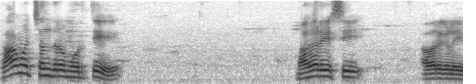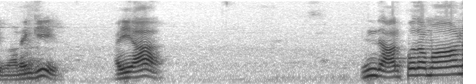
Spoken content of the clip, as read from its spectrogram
ராமச்சந்திரமூர்த்தி மகரிஷி அவர்களை வணங்கி ஐயா இந்த அற்புதமான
